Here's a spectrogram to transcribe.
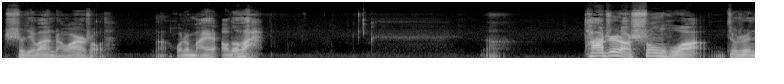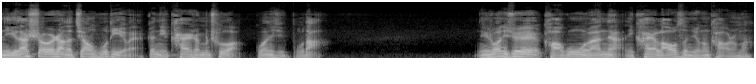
十几万掌握二手的啊，或者买奥德赛啊，他知道生活就是你在社会上的江湖地位，跟你开什么车关系不大。你说你去考公务员去，你开劳斯你就能考上吗？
